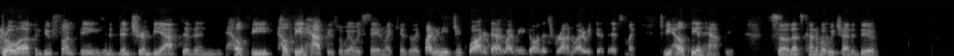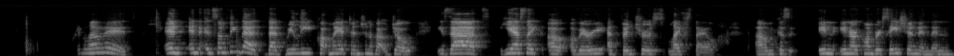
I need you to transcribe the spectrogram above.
grow up and do fun things and adventure and be active and healthy. Healthy and happy is what we always say to my kids. They're like, why do we need to drink water, dad? Why do we need to go on this run? Why are we doing this? I'm like, to be healthy and happy. So that's kind of what we try to do. I love it. And, and and something that that really caught my attention about Joe is that he has like a, a very adventurous lifestyle. Because um, in in our conversation and then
